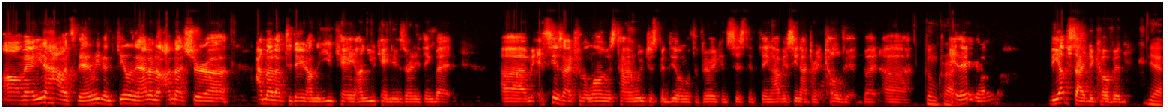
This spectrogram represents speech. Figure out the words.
oh man you know how it's been. We've been feeling it. I don't know. I'm not sure uh, i'm not up to date on the uk on uk news or anything but um, it seems like for the longest time we've just been dealing with a very consistent thing obviously not during covid but uh, Gun crime. hey there you go the upside to covid yeah.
